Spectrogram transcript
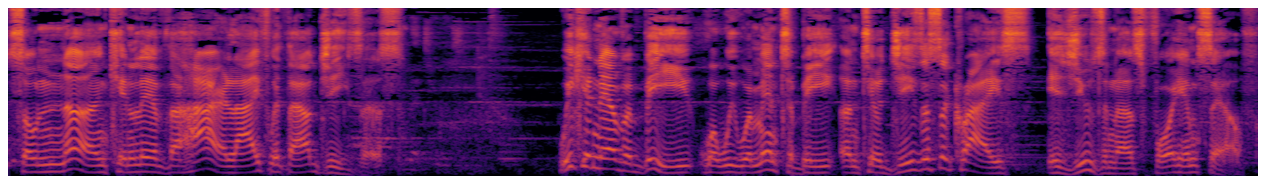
so none can live the higher life without Jesus. We can never be what we were meant to be until Jesus the Christ is using us for himself.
